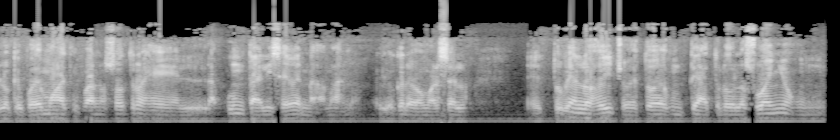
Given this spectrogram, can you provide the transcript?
lo que podemos atisbar nosotros es la punta del iceberg nada más, ¿no? Yo creo, Marcelo. Eh, tú bien lo has dicho, esto es un teatro de los sueños, un,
